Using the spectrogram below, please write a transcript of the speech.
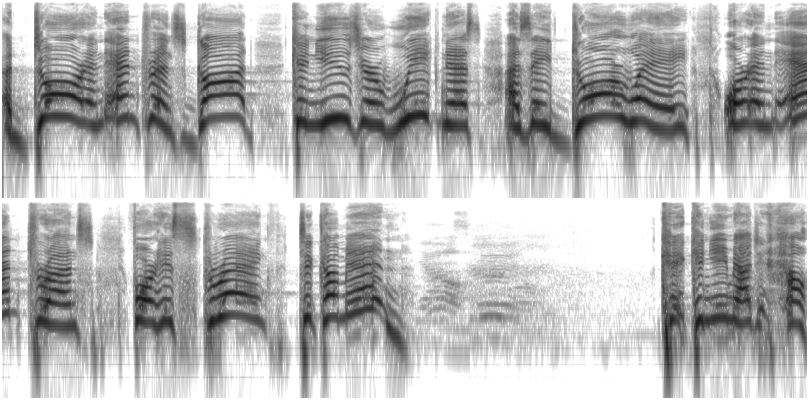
a door, an entrance. God can use your weakness as a doorway or an entrance for His strength to come in. Can, can you imagine how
